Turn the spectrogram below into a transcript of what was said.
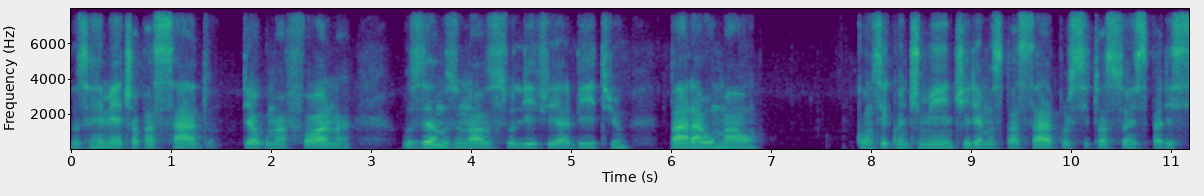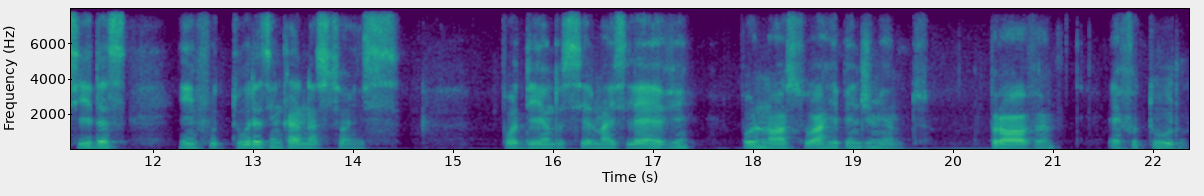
nos remete ao passado. De alguma forma, usamos o nosso livre-arbítrio para o mal. Consequentemente, iremos passar por situações parecidas em futuras encarnações, podendo ser mais leve por nosso arrependimento. Prova é futuro,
